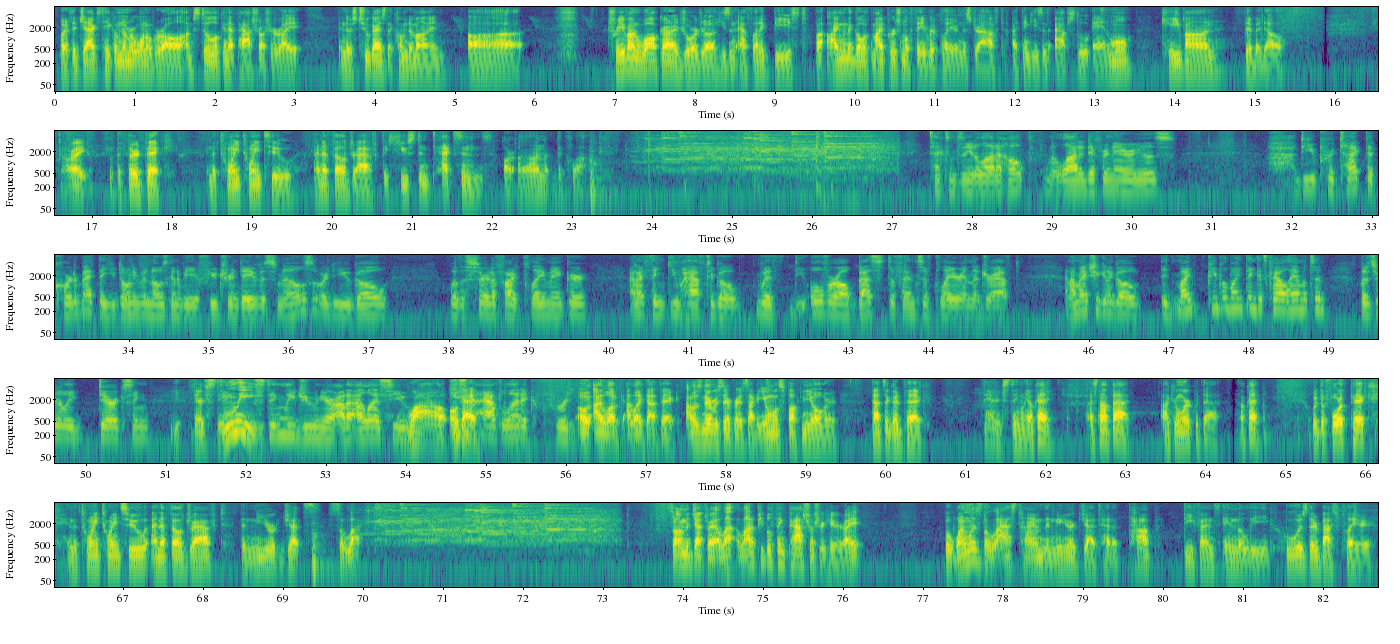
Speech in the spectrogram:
But if the Jags take him number one overall, I'm still looking at pass rusher, right? And there's two guys that come to mind. Uh, Travon Walker out of Georgia, he's an athletic beast, but I'm going to go with my personal favorite player in this draft. I think he's an absolute animal, Kayvon Thibodeaux. All right, with the third pick in the 2022 NFL Draft, the Houston Texans are on the clock. Texans need a lot of help in a lot of different areas. Do you protect a quarterback that you don't even know is going to be your future in Davis Mills, or do you go with a certified playmaker? And I think you have to go with the overall best defensive player in the draft. And I'm actually going to go. It might people might think it's Kyle Hamilton, but it's really Derek Sing. Derek Stingley. Stingley Jr. out of LSU. Wow. He's Okay. an athletic freak. Oh, I love I like that pick. I was nervous there for a second. You almost fucked me over. That's a good pick. Derek Stingley. Okay. That's not bad. I can work with that. Okay. With the fourth pick in the 2022 NFL Draft, the New York Jets select. So I'm the Jets, right? A lot, a lot of people think pass rusher here, right? But when was the last time the New York Jets had a top defense in the league? Who was their best player?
